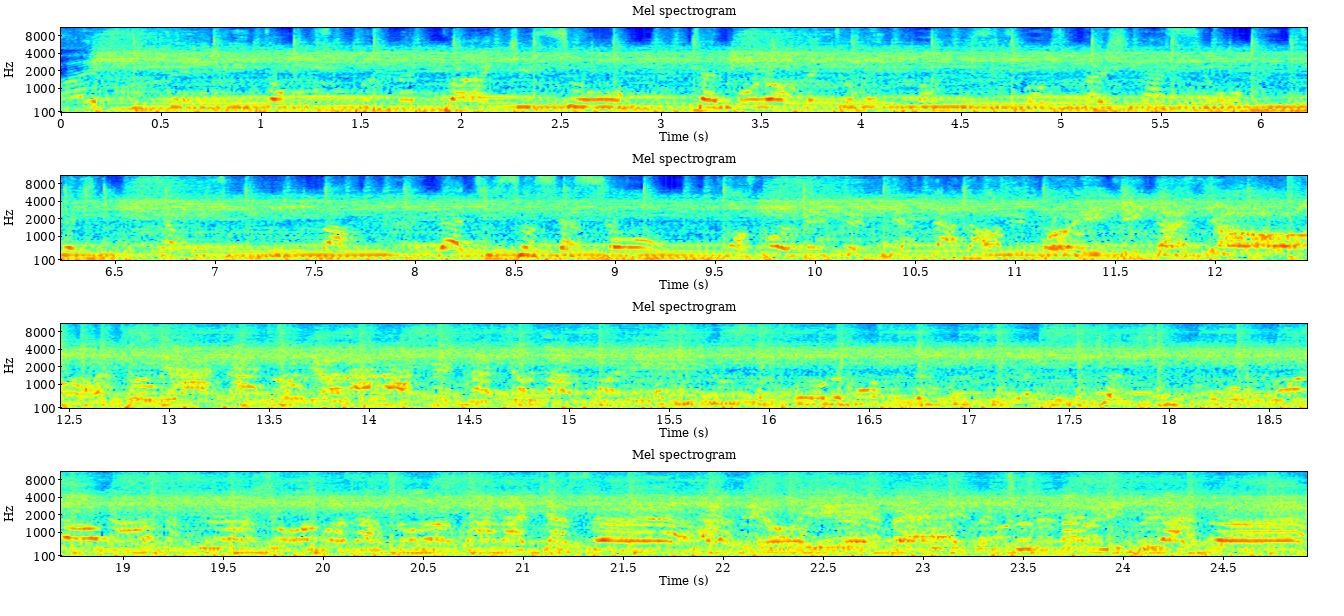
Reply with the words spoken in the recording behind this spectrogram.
À écouter les militants même pas la question Tellement leur rhétorique manque d'imagination s'agit de conserver son public par la dissociation Transposer pires tas dans une politique d'action Tout tout vient à l'infiltration de la police pour le monde de vous qui a des On en a aperçu un jour un voisin sur le bras d'un casseur La théorie est belle, jeu de manipulateur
